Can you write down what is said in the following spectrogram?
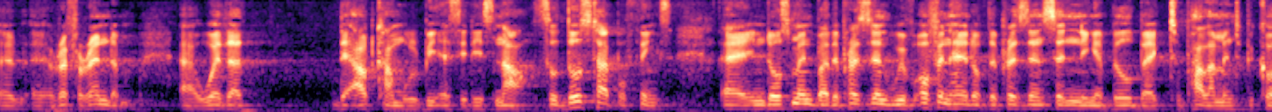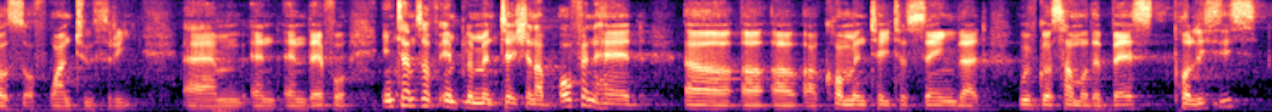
uh, a referendum, whether the outcome will be as it is now. So those type of things. Uh, endorsement by the president. We've often heard of the president sending a bill back to parliament because of one, two, three, um, and and therefore, in terms of implementation, I've often heard uh, a, a, commentator saying that we've got some of the best policies,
